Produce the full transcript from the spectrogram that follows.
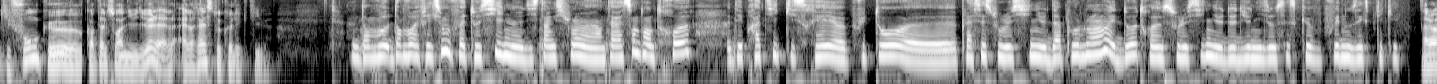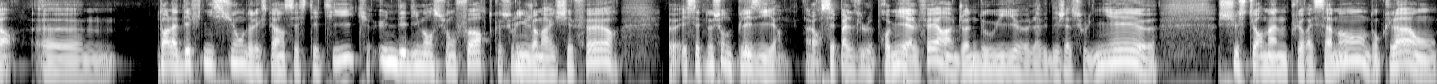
qui font que quand elles sont individuelles, elles restent collectives. Dans vos, réflexions, vous faites aussi une distinction intéressante entre des pratiques qui seraient euh, plutôt euh, placées sous le signe d'Apollon et d'autres sous le signe de Dionysos. Est-ce que vous pouvez nous expliquer? Alors, euh, dans la définition de l'expérience esthétique, une des dimensions fortes que souligne Jean-Marie Schaeffer est cette notion de plaisir. Alors, c'est pas le premier à le faire, hein. John Dewey l'avait déjà souligné. Schusterman plus récemment. Donc là, on,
